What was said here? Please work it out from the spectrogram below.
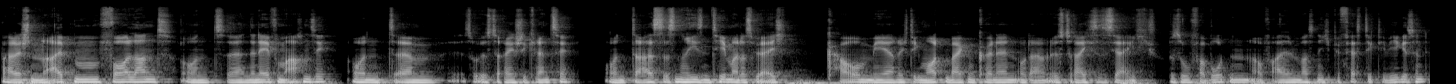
bayerischen Alpenvorland und äh, in der Nähe vom Aachensee und ähm, so österreichische Grenze. Und da ist es ein Riesenthema, dass wir eigentlich kaum mehr richtig Mountainbiken können. Oder in Österreich ist es ja eigentlich so verboten auf allem, was nicht befestigte Wege sind.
